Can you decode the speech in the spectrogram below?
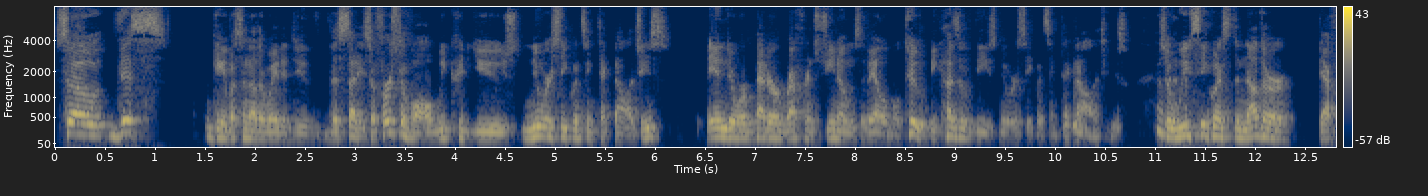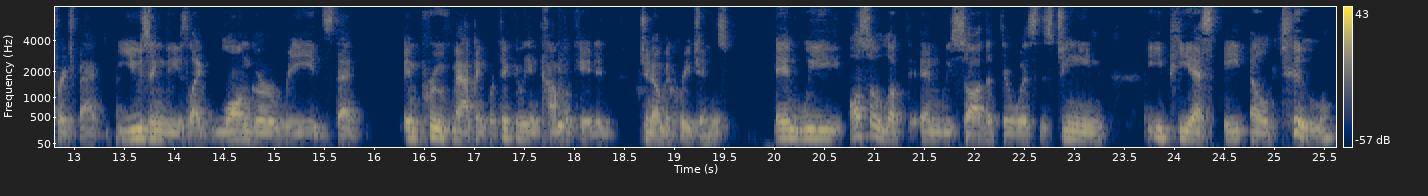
So this gave us another way to do the study. So first of all, we could use newer sequencing technologies and there were better reference genomes available too because of these newer sequencing technologies. Okay. So we sequenced another deaf ridgeback using these like longer reads that improve mapping, particularly in complicated genomic regions. And we also looked and we saw that there was this gene EPS8L2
